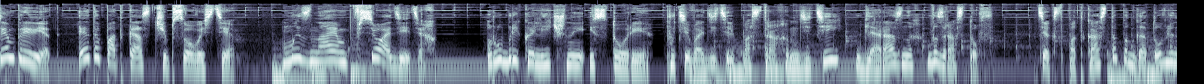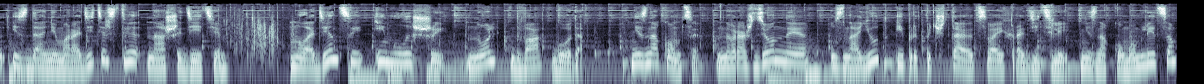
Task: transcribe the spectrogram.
Всем привет! Это подкаст «Чипсовости». Мы знаем все о детях. Рубрика «Личные истории. Путеводитель по страхам детей для разных возрастов». Текст подкаста подготовлен изданием о родительстве «Наши дети». Младенцы и малыши 0-2 года. Незнакомцы, новорожденные, узнают и предпочитают своих родителей незнакомым лицам,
